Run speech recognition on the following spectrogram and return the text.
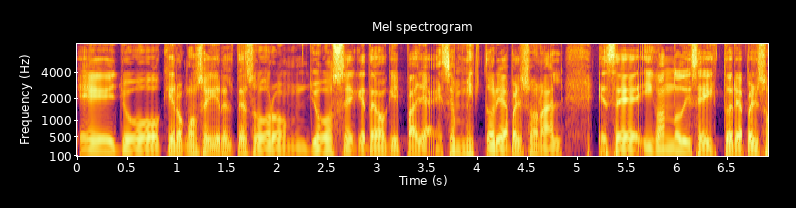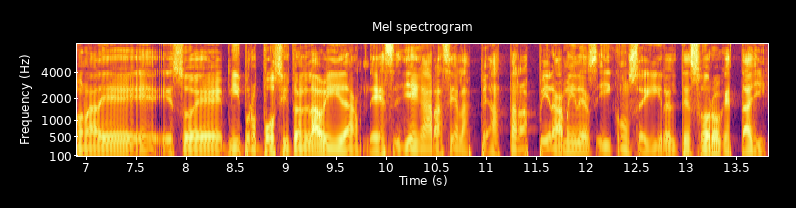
eh, yo quiero conseguir el tesoro, yo sé que tengo que ir para allá, esa es mi historia personal, ese, y cuando dice historia personal, eso es mi propósito en la vida, es llegar hacia las, hasta las pirámides y conseguir el tesoro que está allí.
